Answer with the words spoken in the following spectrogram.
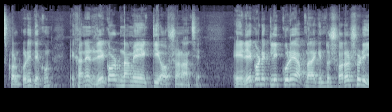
স্ক্রল করি, দেখুন, এখানে রেকর্ড নামে একটি অপশান আছে। এই রেকর্ডে ক্লিক করে আপনারা কিন্তু সরাসরি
